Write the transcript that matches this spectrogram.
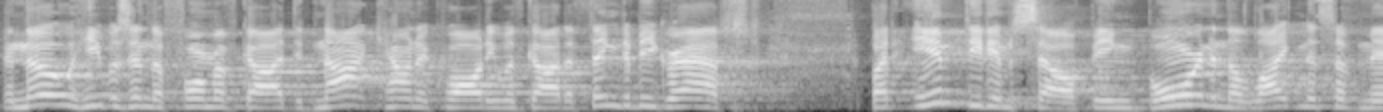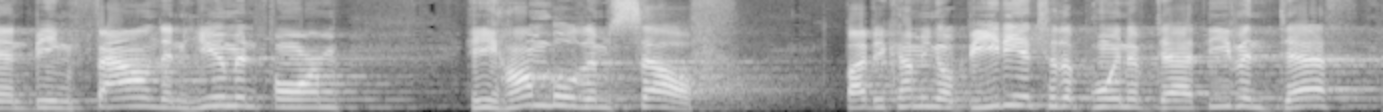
and though he was in the form of God, did not count equality with God a thing to be grasped, but emptied himself, being born in the likeness of men, being found in human form. He humbled himself by becoming obedient to the point of death, even death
